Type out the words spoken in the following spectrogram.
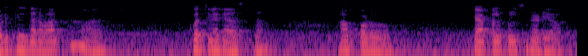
ఉడికిన తర్వాత కొత్తిమీర వేస్తా. అప్పుడు చేపల పులుసు రెడీ అవుతుంది.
